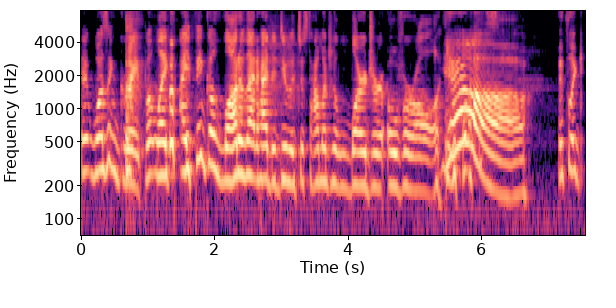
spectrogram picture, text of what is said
It wasn't great, but like I think a lot of that had to do with just how much larger overall. he was. Yeah, it's like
